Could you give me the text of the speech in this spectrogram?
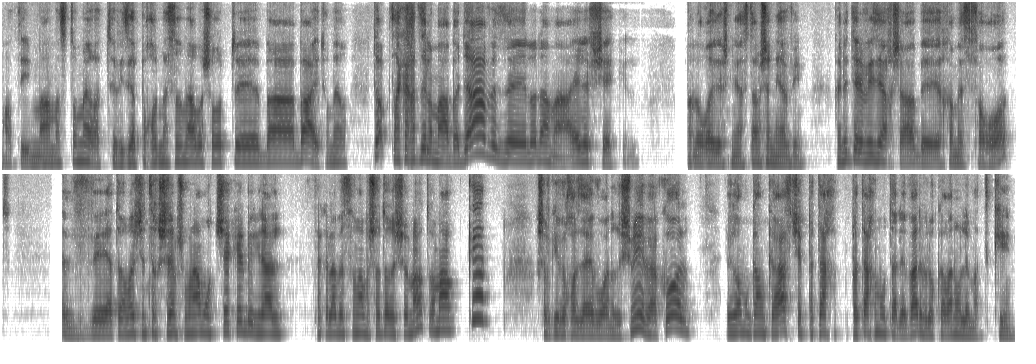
אמרתי, מה, מה זאת אומרת? טלוויזיה פחות מ-24 שעות uh, בבית. הוא אומר, טוב, צריך לקחת את זה למעבדה, וזה, לא יודע מה, אלף שקל. לא, רגע, שנייה, סתם שאני אבין. קניתי טלוויזיה עכשיו בחמש ספרות, ואתה אומר שאני צריך לשלם 800 שקל בגלל תקלה ב-24 שעות הראשונות? הוא אמר, כן. עכשיו כביכול זה היה יבואן רשמי והכל, וגם גם כעס שפתחנו אותה לבד ולא קראנו למתקין.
